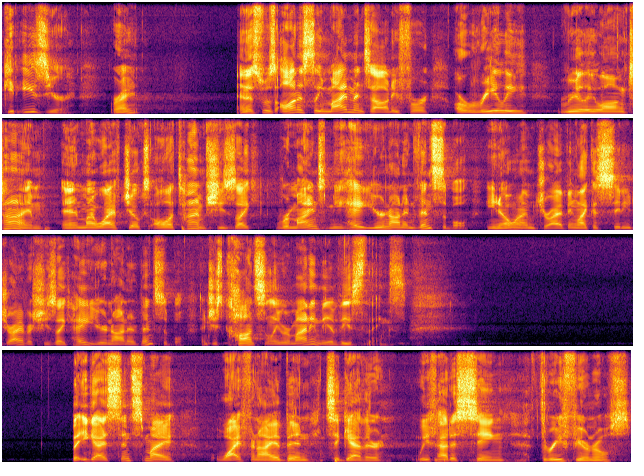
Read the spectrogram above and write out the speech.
get easier right? And this was honestly my mentality for a really, really long time. And my wife jokes all the time. She's like, reminds me, hey, you're not invincible. You know, when I'm driving like a city driver, she's like, hey, you're not invincible. And she's constantly reminding me of these things. But you guys, since my wife and I have been together, we've had to sing three funerals,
